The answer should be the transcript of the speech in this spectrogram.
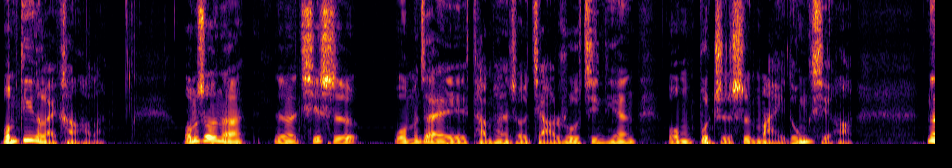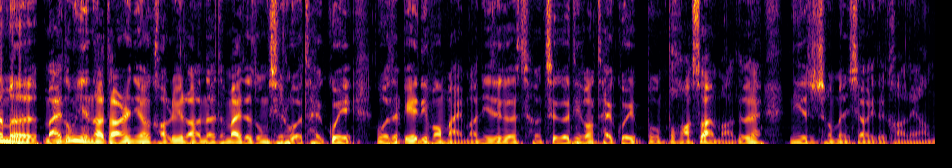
我们第一个来看好了，我们说呢，呃，其实。我们在谈判的时候，假如说今天我们不只是买东西哈，那么买东西呢，当然你要考虑了。那他卖的东西如果太贵，我在别的地方买嘛，你这个这个地方太贵，不不划算嘛，对不对？你也是成本效益的考量。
